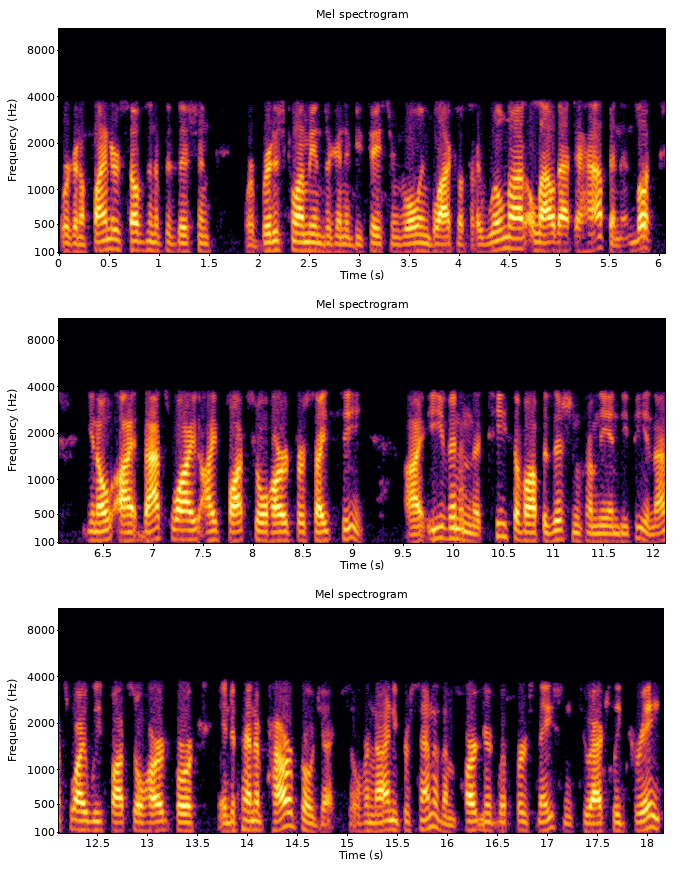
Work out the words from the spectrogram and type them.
we're going to find ourselves in a position where British Columbians are going to be facing rolling blackouts. I will not allow that to happen. And look, you know, I, that's why I fought so hard for Site C uh, even in the teeth of opposition from the NDP. And that's why we fought so hard for independent power projects. Over 90% of them partnered with First Nations to actually create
